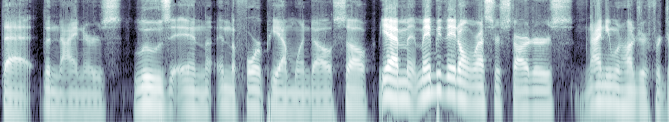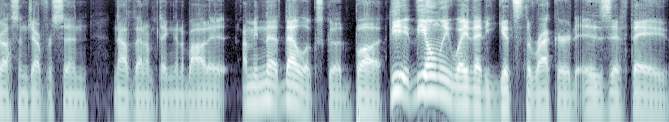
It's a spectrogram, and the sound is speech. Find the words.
that the Niners lose in in the 4 p.m. window. So yeah, maybe they don't rest their starters. 9100 for Justin Jefferson now that I'm thinking about it. I mean that that looks good, but the the only way that he gets the record is if they,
